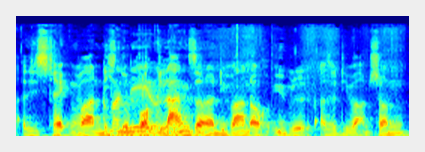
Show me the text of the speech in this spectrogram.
also die Strecken waren nicht Aber nur nee, bocklang, oder? sondern die waren auch übel, also die waren schon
